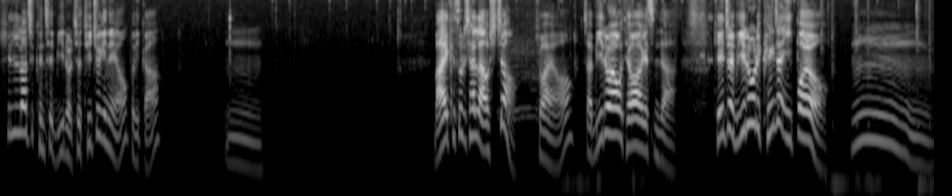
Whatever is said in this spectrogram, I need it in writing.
힐러즈 근처에 미롤. 저 뒤쪽이네요, 보니까. 음. 마이크 소리 잘 나오시죠? 좋아요. 자 미롤하고 대화하겠습니다. 개인적으로 미롤이 굉장히 이뻐요. 음.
